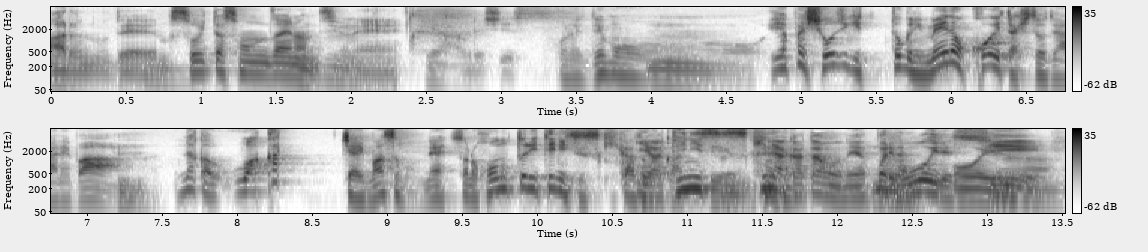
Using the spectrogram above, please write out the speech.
あるので、そういった存在なんですよね。いや、嬉しいです。これでも、ん。やっぱり正直、特に目の超えた人であれば、なんか分かっちゃいますもんね。その本当にテニス好きかどいうや、か。っていう。テニス好きな方もね、やっぱり多いですしうん、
